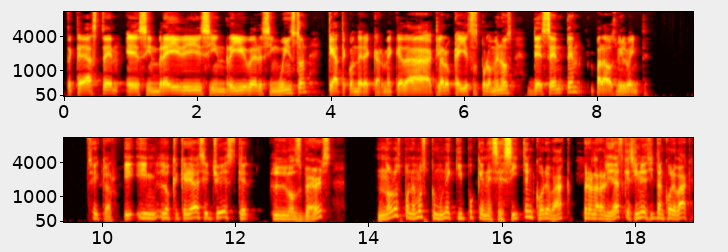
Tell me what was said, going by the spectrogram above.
te quedaste eh, sin Brady, sin Rivers, sin Winston, quédate con Derek Carr. Me queda claro que ahí estás por lo menos decente para 2020. Sí, claro. Y, lo que quería decir, Chuy, es que los Bears no los ponemos como un equipo que necesiten coreback, pero la realidad es que sí necesitan coreback.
